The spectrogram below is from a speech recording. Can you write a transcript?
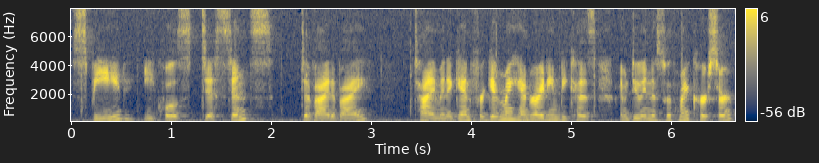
Speed equals distance divided by time. And again, forgive my handwriting because I'm doing this with my cursor.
